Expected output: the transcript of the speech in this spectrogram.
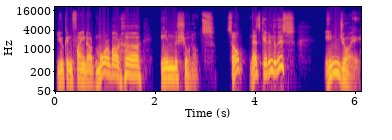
You can find out more about her in the show notes. So let's get into this. Enjoy.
